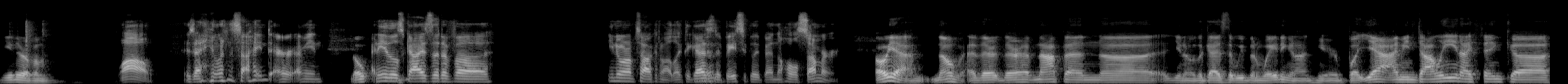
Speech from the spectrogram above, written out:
Neither of them. Wow. Is anyone signed? Or I mean, nope. any of those guys that have uh you know what I'm talking about, like the guys yeah. that have basically been the whole summer. Oh yeah, no, there there have not been uh, you know the guys that we've been waiting on here, but yeah, I mean Dahlin, I think uh,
